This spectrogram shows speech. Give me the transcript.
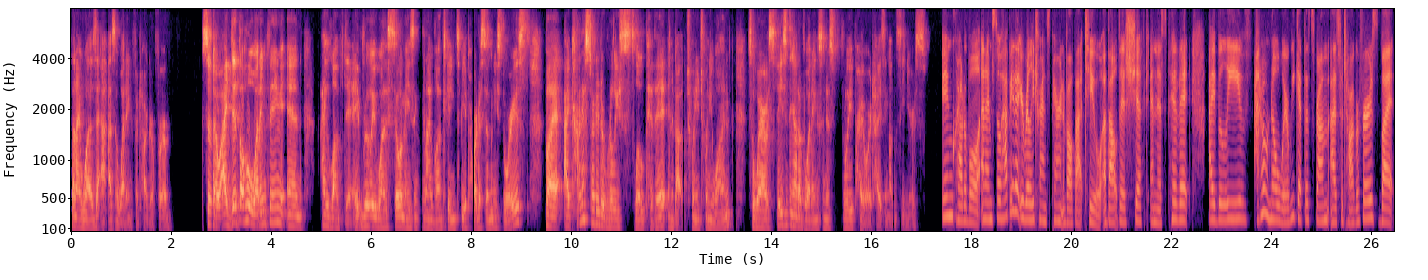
than I was as a wedding photographer. So I did the whole wedding thing and I loved it. It really was so amazing. And I loved getting to be a part of so many stories. But I kind of started a really slow pivot in about 2021 to where I was phasing out of weddings and just really prioritizing on seniors. Incredible. And I'm so happy that you're really transparent about that too, about this shift and this pivot. I believe, I don't know where we get this from as photographers, but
